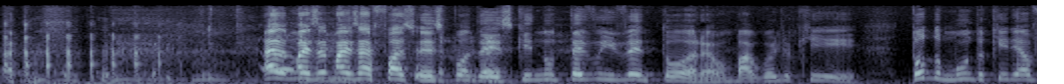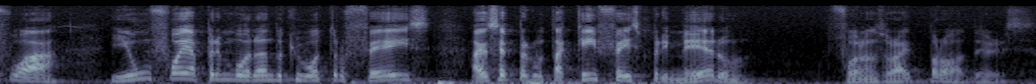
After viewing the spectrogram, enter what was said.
É, mas, é- mas é fácil responder isso, que não teve um inventor. É um bagulho que todo mundo queria voar. E um foi aprimorando o que o outro fez. Aí você pergunta, quem fez primeiro? Foram os Wright Brothers.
